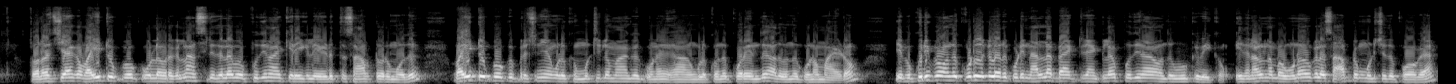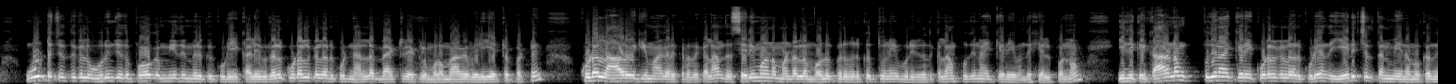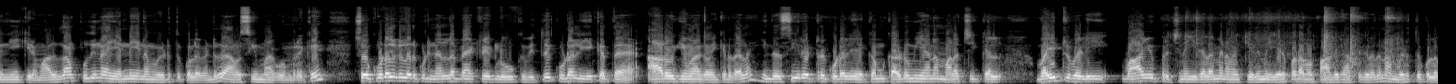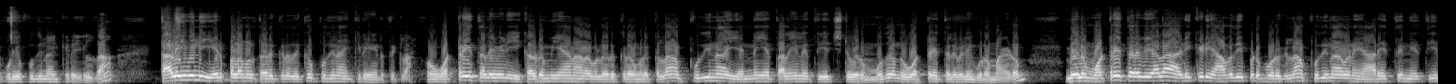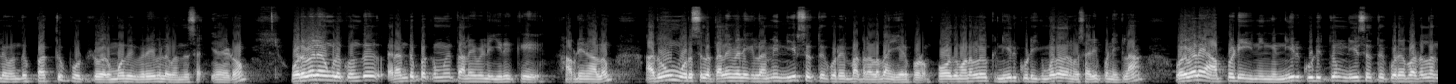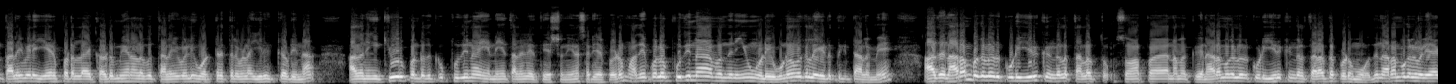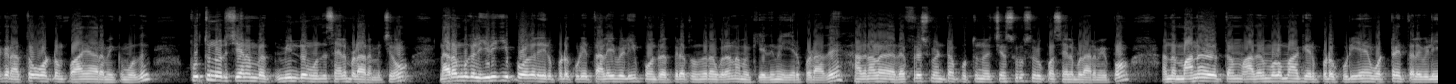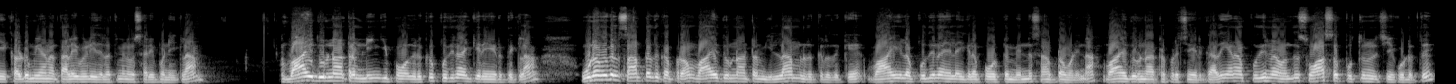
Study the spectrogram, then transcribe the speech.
தொடர்ச்சியாக வயிற்றுப்போக்கு உள்ளவர்கள்லாம் சிறிதளவு புதினா கீரைகளை எடுத்து சாப்பிட்டு வரும்போது வயிற்றுப்போக்கு பிரச்சனை அவங்களுக்கு முற்றிலுமாக குண அவங்களுக்கு வந்து குறைந்து அது வந்து குணமாயிடும். இப்போ குறிப்பாக வந்து குடல்களில் இருக்கக்கூடிய நல்ல பாக்டீரியாக்களை புதினா வந்து ஊக்குவிக்கும். இதனால் நம்ம உணவுகளை சாப்பிட்டு முடிச்சது போக ஊட்டச்சத்துக்கள் உறிஞ்சது போக மீதம் இருக்கக்கூடிய கழிவுகள் குடல்களில் இருக்கக்கூடிய நல்ல பாக்டீரியாக்கள் மூலமாக வெளியேற்றப்பட்டு குடல் ஆரோக்கியமாக இருக்கிறதுக்கெல்லாம் அந்த செரிமான மண்டலம் வலுப்பெறுவதற்கு துணை புரிகிறதுக்கெல்லாம் புதினா கீரை வந்து ஹெல்ப் பண்ணும். இதுக்கு காரணம் புதினா கீரை குடல்களில் இருக்கக்கூடிய அந்த எரிச்சல் தன்மையை நமக்கு வந்து நீக்கிடும். அதுதான் புதினா எண்ணெயை நம்ம எடுத்துக்கொள்ள வேண்டியது அவசியமாகவும் இருக்கு. ஸோ குடல்களில் இருக்கக்கூடிய நல்ல பாக்டீரியாக்களை ஊக்குவித்து குடல் இயக்கத்தை ஆரோக்கியமாக வைக்கிறதால இந்த சீரற்ற குடல் இயக்கம் கடுமையான மலச்சிக்கல் வயிற்று வலி வாயு பிரச்சனை இதெல்லாமே நமக்கு எதுவுமே ஏற்படாமல் பாதுகாத்துக்கிறது. நம்ம எடுத்துக்கொள்ளக்கூடிய புதினா கீரைகள் தான். தலைவலி ஏற்படாமல் தடுக்கிறதுக்கு புதினா கீரை எடுத்துக்கலாம். இப்போ ஒற்றை தலைவலி கடுமையான அளவில் இருக்கிறவங்களுக்கெல்லாம் புதினா எண்ணெயை தலையில் தேய்ச்சிட்டு வரும்போது அந்த ஒற்றை தலைவலி குணமாயிடும். மேலும் ஒற்றை தலைவியால் அடிக்கடி அவதிப்படுபவர்கள்லாம் புதினாவினை அரைத்து நெத்தியில் வந்து பத்து போட்டுட்டு வரும்போது விரைவில் வந்து சரியாயிடும். ஒருவேளை உங்களுக்கு வந்து ரெண்டு பக்கமும் தலைவலி இருக்குது அப்படின்னாலும் அதுவும் ஒரு சில தலைவலிகள் எல்லாமே நீர் சத்து குறைபாட்டால் தான் ஏற்படும். போதுமான அளவுக்கு நீர் குடிக்கும் போது அதை நம்ம சரி பண்ணிக்கலாம். ஒருவேளை அப்படி நீங்கள் நீர் குடித்தும் நீர் சத்து குறைபாடெல்லாம் தலைவலி ஏற்படலை கடுமையான அளவு தலைவலி ஒற்றை தலைவலாம் இருக்குது அப்படின்னா அதை நீங்கள் க்யூர் பண்ணுறதுக்கு புதினா எண்ணெயை தலையில் தேய்ச்சி வந்தீங்கன்னா சரியாக போயிடும். அதே போல் புதினா வந்து நீங்கள் உங்களுடைய உணவுகளை எடுத்துக்கிட்டாலுமே அது நரம்புகள் இருக்கக்கூடிய இறுக்கங்களை தளர்த்தும். ஸோ அப்போ நமக்கு நரம்புகள் இருக்கக்கூடிய இருக்கங்கள் தளர்த்தப்படும் போது நரம்புகள் வழியாக ரத்த ஓட்டம் பாய ஆரம்பிக்கும் போது புத்துணர்ச்சியாக நம்ம மீண்டும் வந்து செயல்பட ஆரம்பிச்சிடும் நரம்புகள் இறுகி போதல் ஏற்படக்கூடிய தலைவலி போன்ற பிற தொந்தரவுகளை நமக்கு எதுவுமே ஏற்படாது. அதனால் ரெஃப்ரெஷ்மெண்ட்டாக புத்துணர்ச்சியாக சுறுசுறுப்பாக செயல்பட ஆரம்பிப்போம். அந்த மன அழுத்தம் அதன் மூலமாக ஏற்படக்கூடிய ஒற்றை தலைவலி கடுமையான தலைவலி இது எல்லாத்தையுமே நம்ம சரி பண்ணிக்கலாம். வாய் துர்நாற்றம் நீங்கி போவதற்கு புதினா கீரை எடுத்துக்கலாம். உணவுகள் சாப்பிட்டதுக்கு அப்புறம் வாய் துர்நாற்றம் இல்லாமல் இருக்கிறதுக்கு வாயில புதினா இலைகளை போட்டு மென்று சாப்பிட்டோம் அப்படின்னா வாய் துர்நாற்ற பிரச்சனை இருக்காது. ஏன்னா புதினா வந்து சுவாச புத்துணர்ச்சியை கொடுத்து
